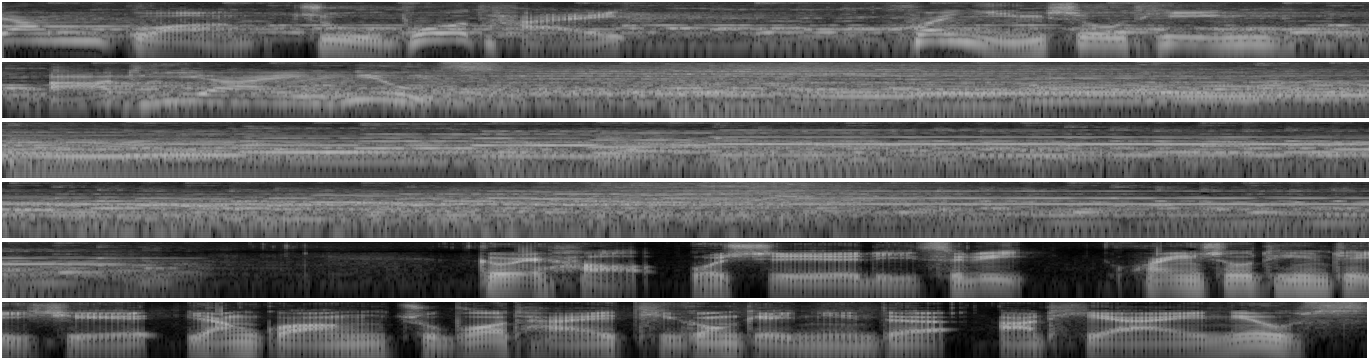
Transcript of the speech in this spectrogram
央广主播台，欢迎收听 RTI News。各位好，我是李自立，欢迎收听这一节央广主播台提供给您的 RTI News。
